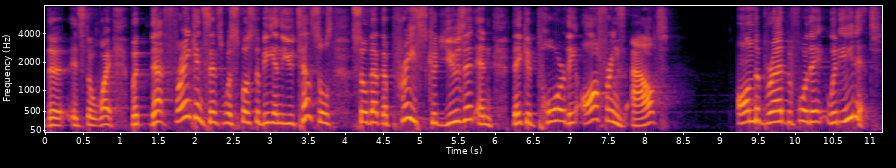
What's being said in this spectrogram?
The, it's the white, but that frankincense was supposed to be in the utensils so that the priests could use it and they could pour the offerings out on the bread before they would eat it.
